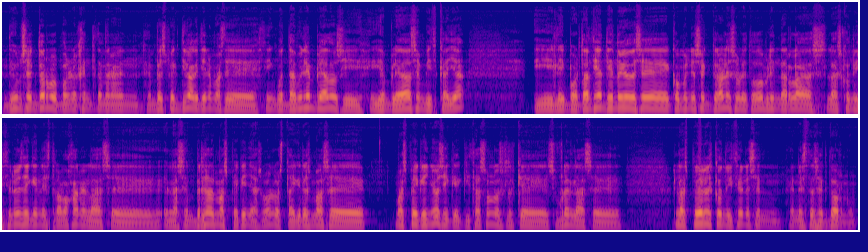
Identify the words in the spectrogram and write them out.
de un sector, por poner gente también en, en perspectiva, que tiene más de 50.000 empleados y, y empleadas en Vizcaya y la importancia, entiendo yo, de ese convenio sectoral es sobre todo blindar las, las condiciones de quienes trabajan en las, eh, en las empresas más pequeñas, ¿no? en los tigres más, eh, más pequeños y que quizás son los que sufren las, eh, las peores condiciones en, en este sector. ¿no?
